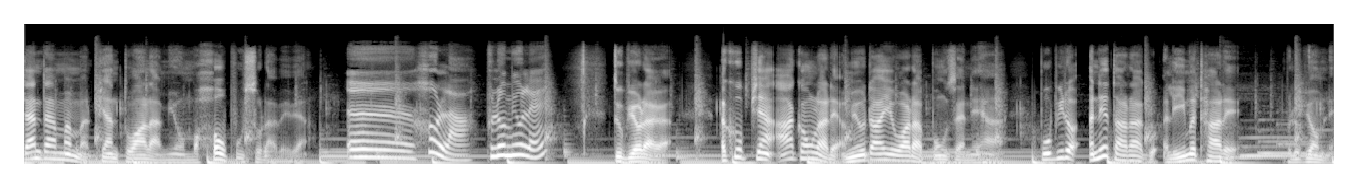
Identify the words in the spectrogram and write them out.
တန်တမ်းမတ်မတ်ပြန်သွားလာမျိုးမဟုတ်ဘူးဆိုတာပဲဗျာအင်းဟုတ်လားဘယ်လိုမျိုးလဲသူပြောတာကအခုပြန်အားကောင်းလာတဲ့အမျိုးသားရေးဝါဒပုံစံတွေဟာ ပို့ပြီးတော့အနှစ်သာရကိုအလေးမထားတဲ့ဘယ်လိုပြောမလဲ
